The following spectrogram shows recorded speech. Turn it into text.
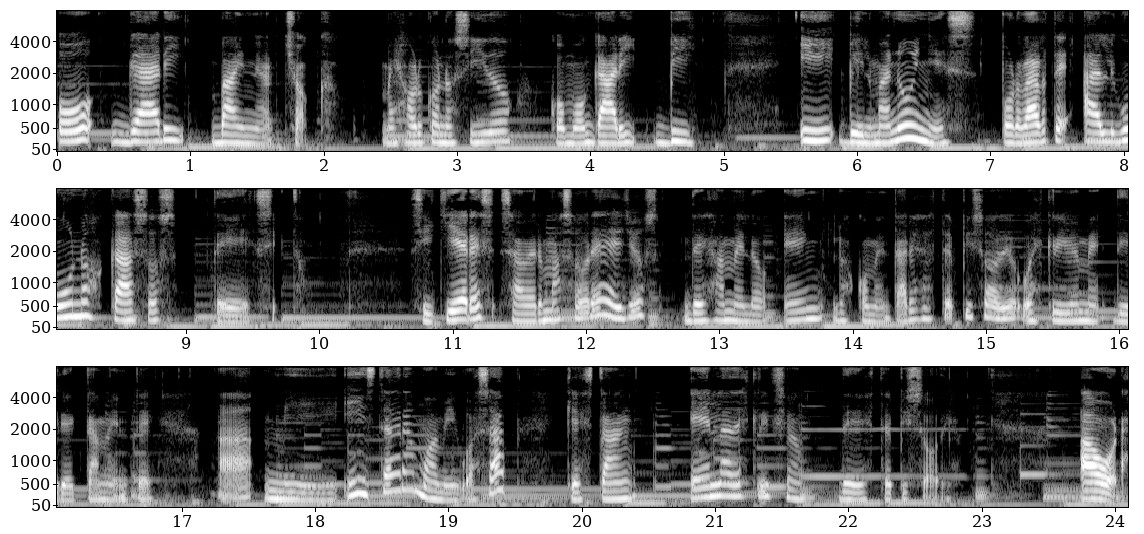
o Gary Vaynerchuk, mejor conocido como Gary B, y Vilma Núñez, por darte algunos casos de éxito. Si quieres saber más sobre ellos, déjamelo en los comentarios de este episodio o escríbeme directamente a mi Instagram o a mi WhatsApp que están en la descripción de este episodio. Ahora,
